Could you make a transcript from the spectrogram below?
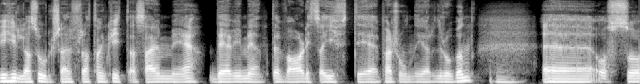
vi hylla Solskjær for at han kvitta seg med det vi mente var disse giftige personene i garderoben. Eh, og så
